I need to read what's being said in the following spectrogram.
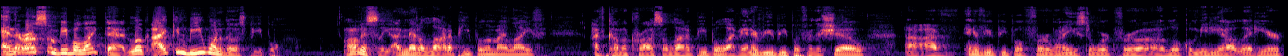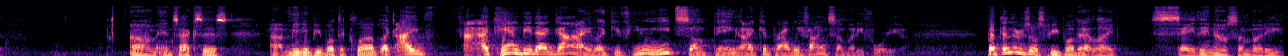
And there are some people like that. Look, I can be one of those people. Honestly, I've met a lot of people in my life. I've come across a lot of people. I've interviewed people for the show. Uh, I've interviewed people for when I used to work for a, a local media outlet here um, in Texas. Uh, meeting people at the club. Like I've, I can be that guy. Like if you need something, I could probably find somebody for you. But then there's those people that like say they know somebody.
